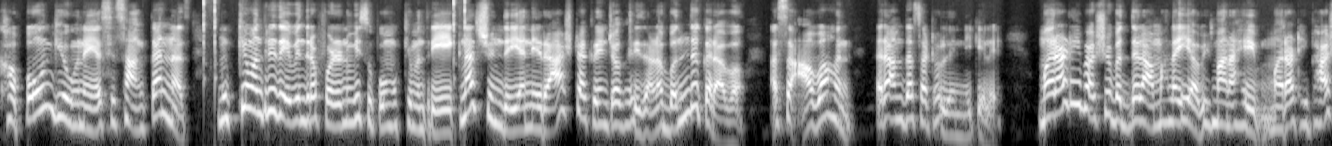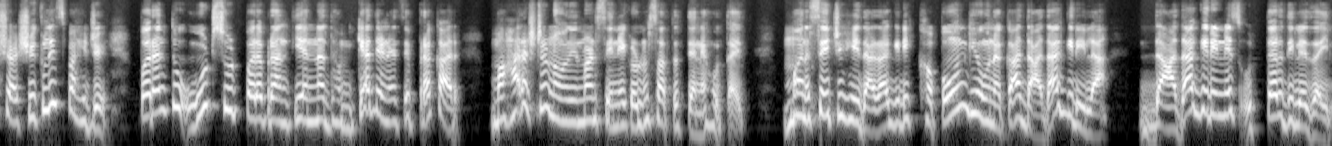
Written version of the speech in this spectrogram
खपवून घेऊ नये असे सांगतानाच मुख्यमंत्री देवेंद्र फडणवीस उपमुख्यमंत्री एकनाथ शिंदे यांनी राज ठाकरेंच्या घरी जाणं बंद करावं असं आवाहन रामदास आठवले यांनी केलंय. मराठी भाषेबद्दल आम्हालाही अभिमान आहे. मराठी भाषा शिकलीच पाहिजे. परंतु उठसूट परप्रांतीयांना धमक्या देण्याचे प्रकार महाराष्ट्र नवनिर्माण सेनेकडून सातत्याने होत आहेत मनसेची ही दादागिरी खपवून घेऊ नका दादागिरीला. दादागिरीनेच उत्तर दिले जाईल.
